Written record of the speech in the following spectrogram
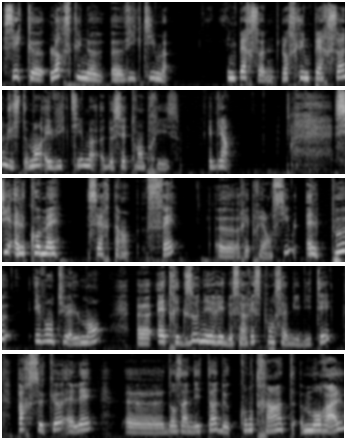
c'est que lorsqu'une victime, une personne, lorsqu'une personne justement est victime de cette emprise, eh bien, si elle commet certains faits euh, répréhensibles, elle peut éventuellement euh, être exonérée de sa responsabilité parce qu'elle est euh, dans un état de contrainte morale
